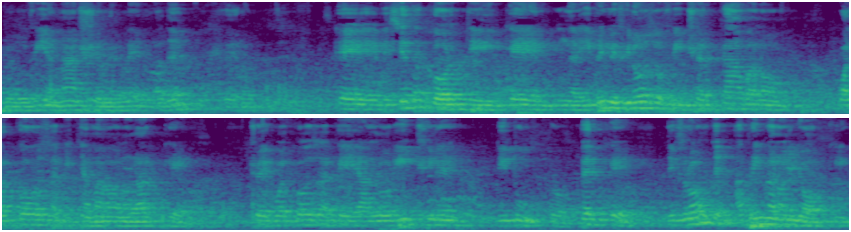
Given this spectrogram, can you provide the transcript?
filosofia nasce nell'Ellade, vero? E vi siete accorti che i primi filosofi cercavano qualcosa che chiamavano l'arché, cioè qualcosa che è all'origine di tutto, perché? Di fronte aprivano gli occhi,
